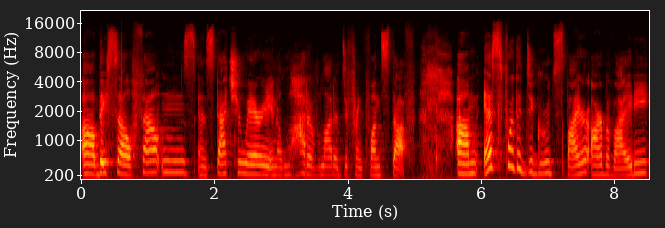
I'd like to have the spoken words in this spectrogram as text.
Uh, they sell fountains and statuary and a lot of lot of different fun stuff. Um, as for the Degroot's Spire arborvitae,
